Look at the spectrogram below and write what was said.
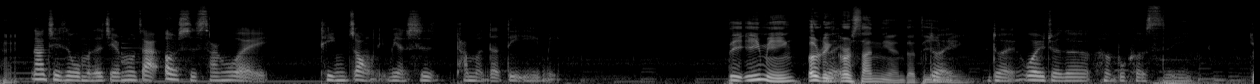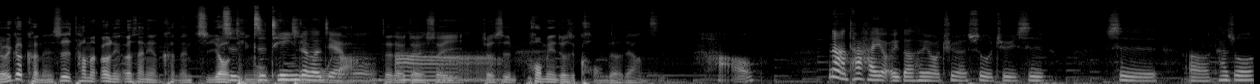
，Okay. 那其实我们的节目在二十三位听众里面是他们的第一名。第一名，二零二三年的第一名。对，对，我也觉得很不可思议。有一个可能是他们二零二三年可能只有听只，只听这个节目，对对对，啊、所以就是后面就是空的这样子。好，那他还有一个很有趣的数据是是呃，他说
